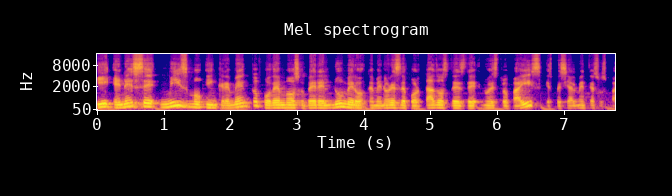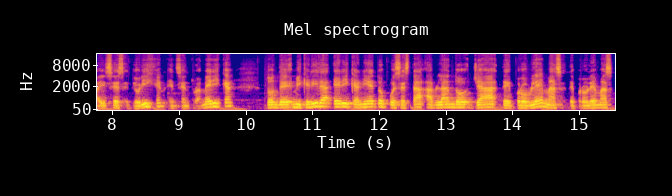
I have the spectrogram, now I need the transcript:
Y en ese mismo incremento podemos ver el número de menores deportados desde nuestro país, especialmente a sus países de origen en Centroamérica, donde mi querida Erika Nieto pues está hablando ya de problemas, de problemas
